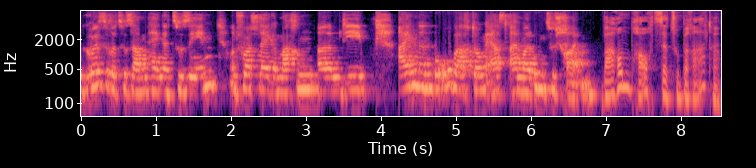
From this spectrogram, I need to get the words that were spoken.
größere Zusammenhänge zu sehen und Vorschläge machen, ähm, die eigenen Beobachtungen erst einmal umzuschreiben. Warum braucht es dazu Berater?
